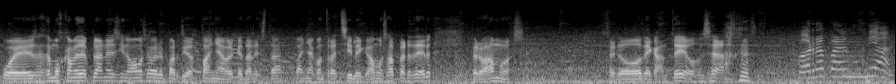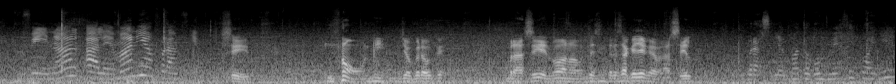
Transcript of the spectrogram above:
pues hacemos cambio de planes y nos vamos a ver el partido de España, a ver qué tal está. España contra Chile, que vamos a perder, pero vamos, pero de canteo, o sea. Porra para el mundial. Final Alemania-Francia. Sí. No, ni, yo creo que. Brasil, bueno, les interesa que llegue Brasil. Brasil empató con México ayer.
